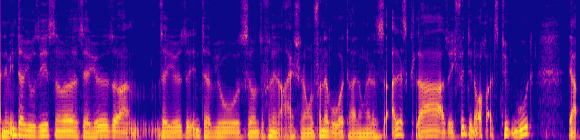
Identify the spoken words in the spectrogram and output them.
wenn du im Interview siehst, seriöse, seriöse Interviews und so von den Einstellungen, von der Beurteilung, das ist alles klar. Also ich finde ihn auch als Typen gut. Ja,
